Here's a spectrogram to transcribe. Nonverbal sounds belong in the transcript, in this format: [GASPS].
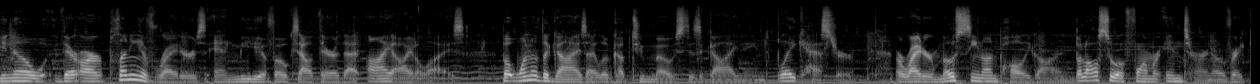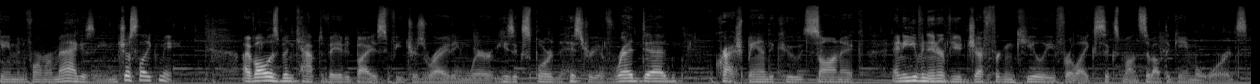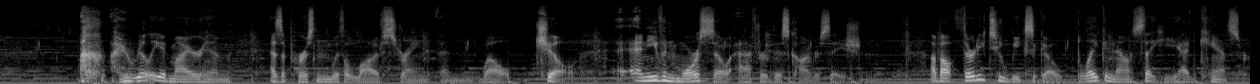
You know, there are plenty of writers and media folks out there that I idolize, but one of the guys I look up to most is a guy named Blake Hester, a writer most seen on Polygon, but also a former intern over at Game Informer magazine, just like me. I've always been captivated by his features writing, where he's explored the history of Red Dead, Crash Bandicoot, Sonic, and even interviewed Geoff Friggin Keighley for like six months about the Game Awards. [LAUGHS] I really admire him as a person with a lot of strength and, well, chill, and even more so after this conversation. About 32 weeks ago, Blake announced that he had cancer.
